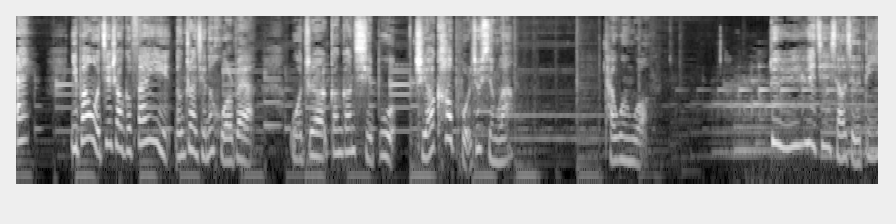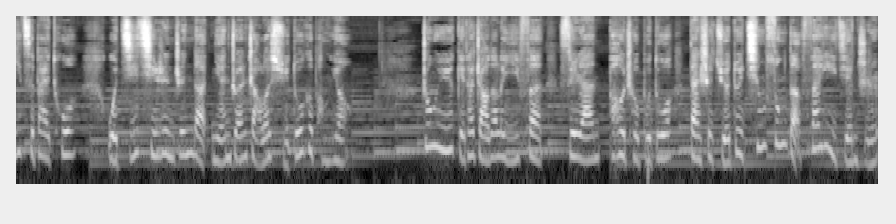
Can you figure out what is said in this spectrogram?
哎，你帮我介绍个翻译能赚钱的活呗，我这刚刚起步，只要靠谱就行了。他问我。对于月见小姐的第一次拜托，我极其认真地辗转找了许多个朋友，终于给他找到了一份虽然报酬不多，但是绝对轻松的翻译兼职。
